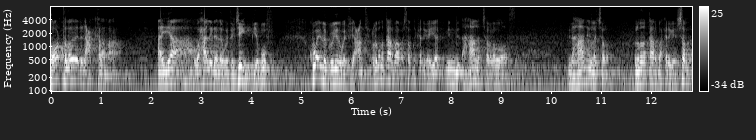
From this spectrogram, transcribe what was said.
qoorta labada dhinac ka kala mara. Ayaa waxaa la yidhahdaa wadajayn biyo buuf kuwa in la gooyana way fiicantah. Culamada qaar baaba shardi ka dhigaya in mid ahaan la jaro labadoodaas mid ahaan in la jaro. Culamada qaar baa ka dhigaya shardi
